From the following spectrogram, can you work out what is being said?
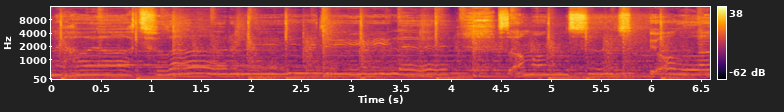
Ne hayatlar ümidiyle Zamansız yollar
